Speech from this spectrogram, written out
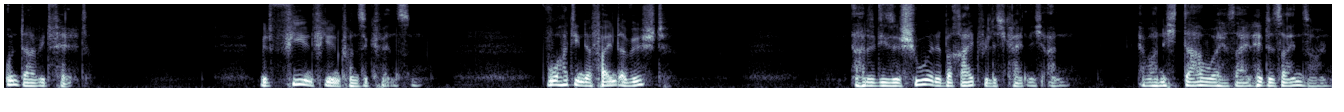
und David fällt. Mit vielen, vielen Konsequenzen. Wo hat ihn der Feind erwischt? Er hatte diese Schuhe der Bereitwilligkeit nicht an. Er war nicht da, wo er sein, hätte sein sollen.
